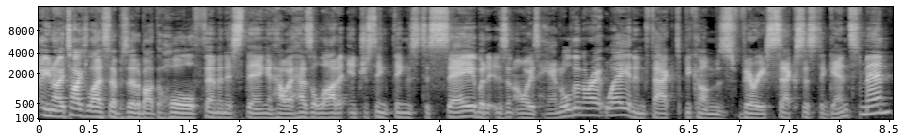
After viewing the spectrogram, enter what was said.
you know, I talked last episode about the whole feminist thing and how it has a lot of interesting things to say, but it isn't always handled in the right way, and in fact becomes very sexist against men.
